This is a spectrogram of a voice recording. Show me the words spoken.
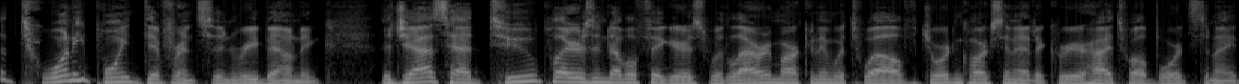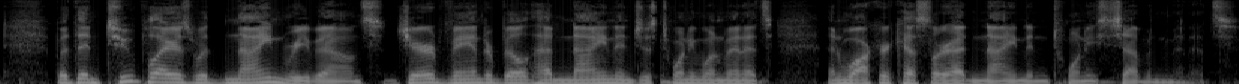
A 20 point difference in rebounding. The Jazz had two players in double figures with Larry Markkanen with 12. Jordan Clarkson had a career high 12 boards tonight, but then two players with nine rebounds. Jarred Vanderbilt had nine in just 21 minutes, and Walker Kessler had nine in 27 minutes.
